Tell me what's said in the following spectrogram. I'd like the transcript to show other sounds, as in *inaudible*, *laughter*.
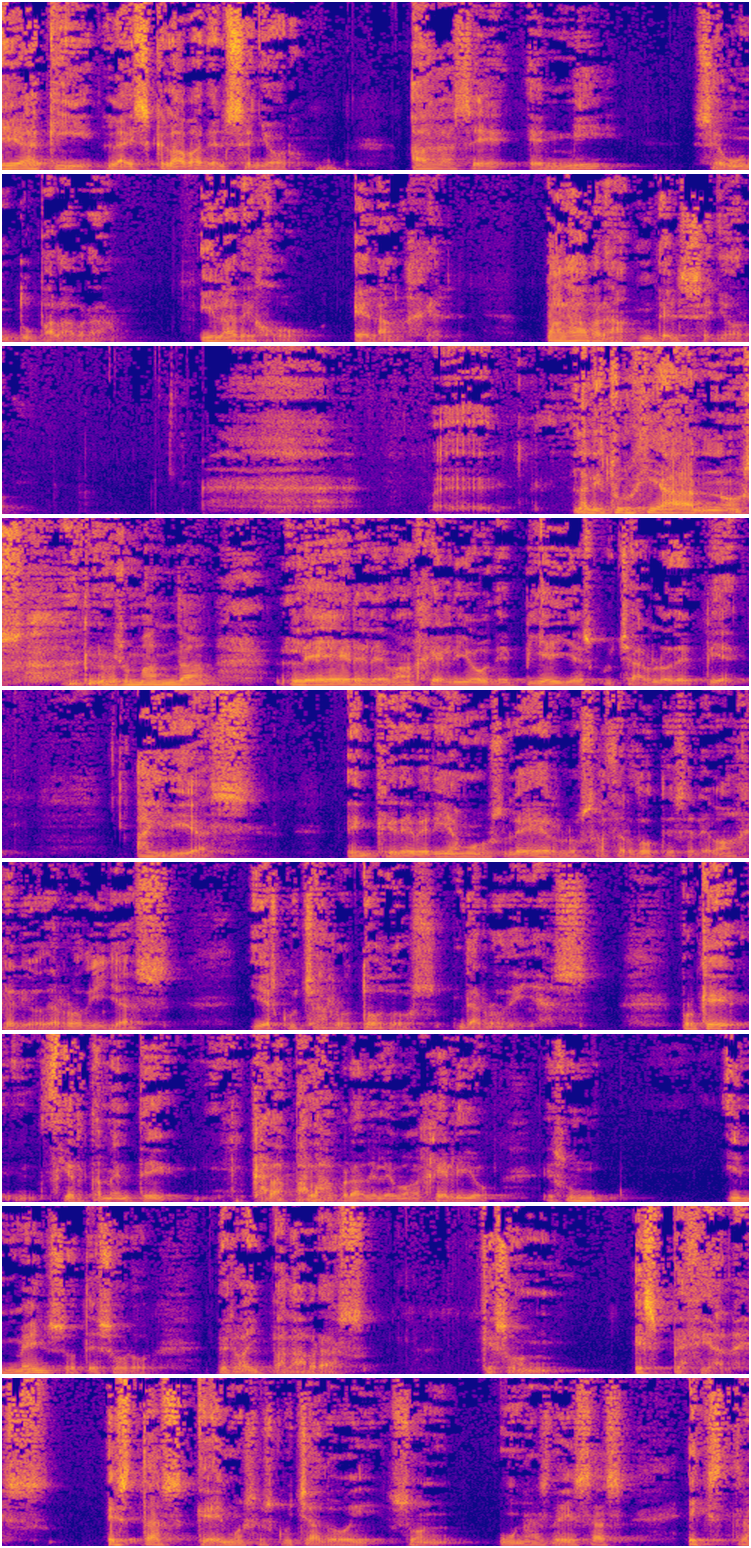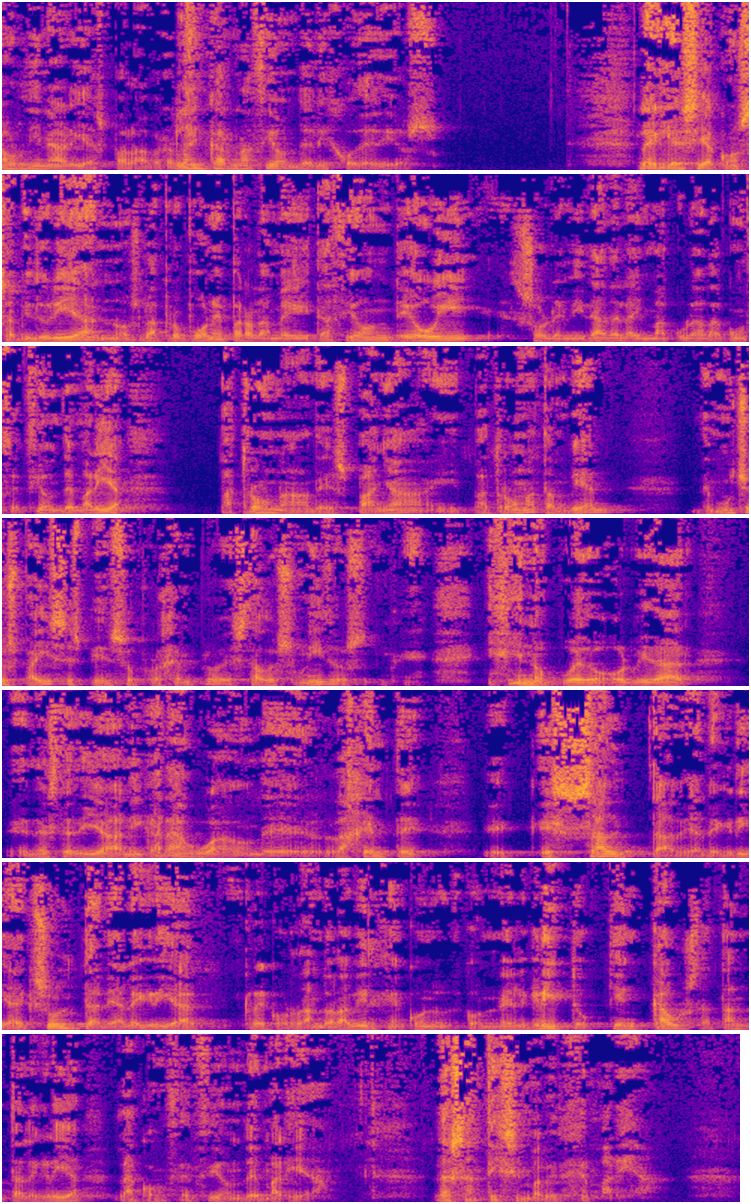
He aquí la esclava del Señor, hágase en mí según tu palabra. Y la dejó el ángel. Palabra del Señor. La liturgia nos, nos manda leer el Evangelio de pie y escucharlo de pie. Hay días en que deberíamos leer los sacerdotes el Evangelio de rodillas y escucharlo todos de rodillas. Porque ciertamente cada palabra del Evangelio es un inmenso tesoro, pero hay palabras que son especiales. Estas que hemos escuchado hoy son unas de esas extraordinarias palabras, la encarnación del Hijo de Dios. La Iglesia con sabiduría nos la propone para la meditación de hoy, solemnidad de la Inmaculada Concepción de María, patrona de España y patrona también de muchos países, pienso por ejemplo Estados Unidos, *laughs* y no puedo olvidar en este día a Nicaragua, donde la gente eh, exalta de alegría, exulta de alegría, recordando a la Virgen con, con el grito, quien causa tanta alegría, la concepción de María, la Santísima Virgen María,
